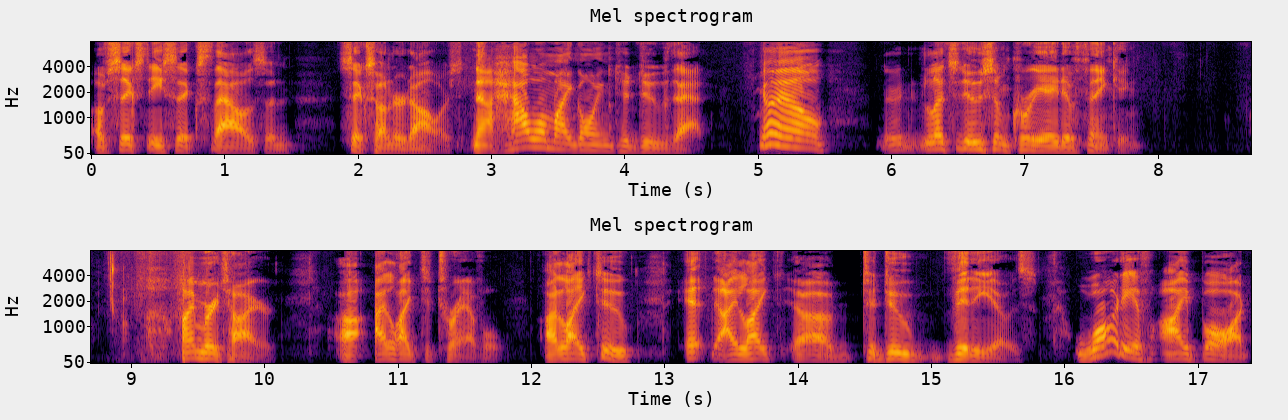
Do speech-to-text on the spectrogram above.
of $66,600. Now, how am I going to do that? Well, let's do some creative thinking. I'm retired. Uh, I like to travel. I like to I like uh, to do videos. What if I bought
